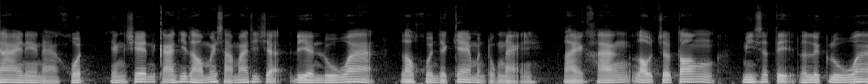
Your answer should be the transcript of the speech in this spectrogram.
ได้ในอนาคต อย่างเช่น การที่เราไม่สามารถที่จะเรียนรู้ว่าเราควรจะแก้มันตรงไหน หลายครั้งเราจะต้องมีสติระลึกรู้ว่า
